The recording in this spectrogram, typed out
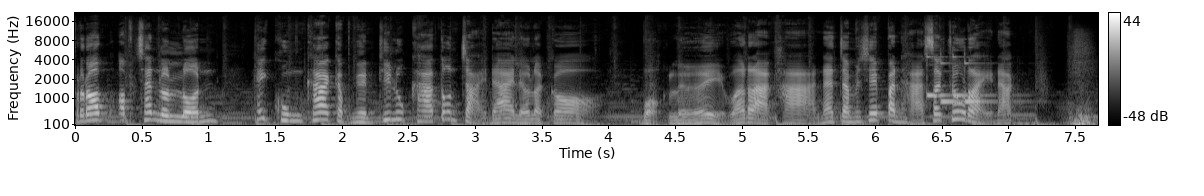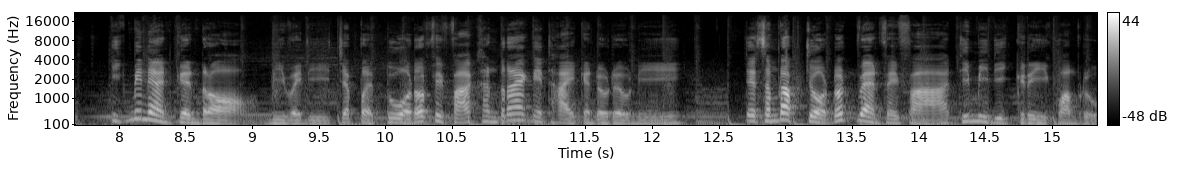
พร้อมออปชั่นล้นๆ ให้คุ้มค่ากับเงินที่ลูกค้าต้องจ่ายได้แล้วล่ะก็ บอกเลยว่าราคาน่าจะไม่ใช่ปัญหาสักเท่าไหร่นัก อีกไม่นานเกินรอ BYD จะเปิดตัวรถไฟฟ้าคันแรกในไทยกันเร็วๆนี้ แต่สำหรับโจทย์รถแวนไฟฟ้าที่มีดีกรีความหรู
